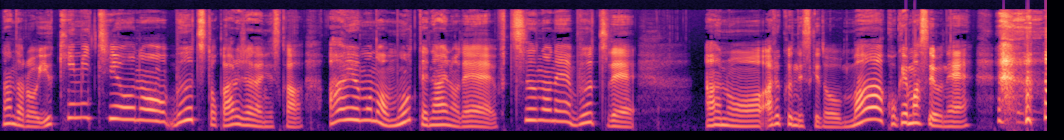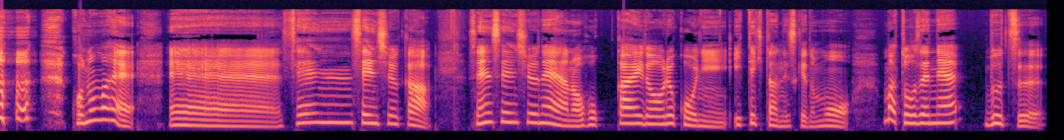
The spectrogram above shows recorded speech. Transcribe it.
なんだろう、雪道用のブーツとかあるじゃないですか。ああいうものを持ってないので、普通のね、ブーツで、あの、歩くんですけど、まあ、こけますよね。この前、えー、先、先週か、先々週ね、あの、北海道旅行に行ってきたんですけども、まあ当然ね、ブーツ、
